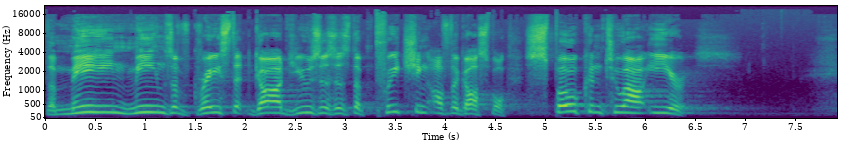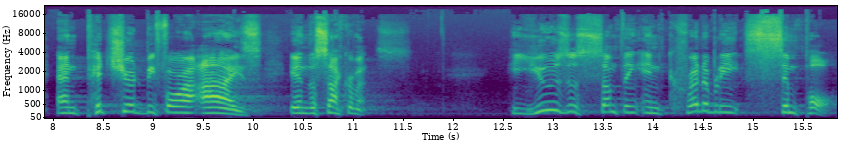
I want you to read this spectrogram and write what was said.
the main means of grace that God uses is the preaching of the gospel, spoken to our ears and pictured before our eyes in the sacraments. He uses something incredibly simple,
